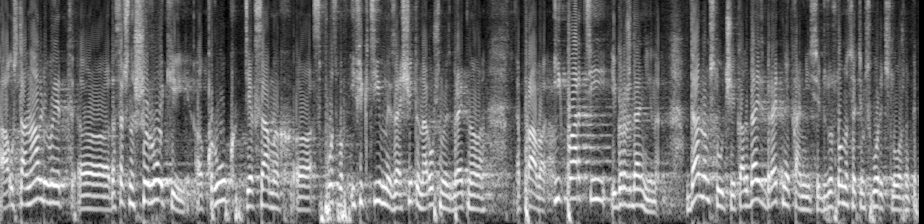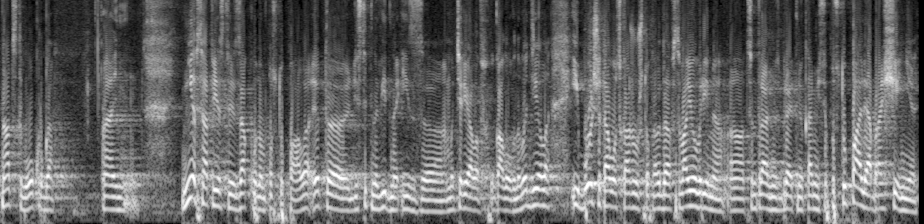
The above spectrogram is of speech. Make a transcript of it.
а, устанавливает э, достаточно широкий э, круг тех самых э, способов эффективной защиты нарушенного избирательного права и партии, и гражданина. В данном случае, когда избирательная комиссия, безусловно, с этим спорить сложно, 15 округа, не в соответствии с законом поступала. Это действительно видно из э, материалов уголовного дела. И больше того скажу, что когда в свое время э, Центральную избирательную комиссию поступали обращения,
